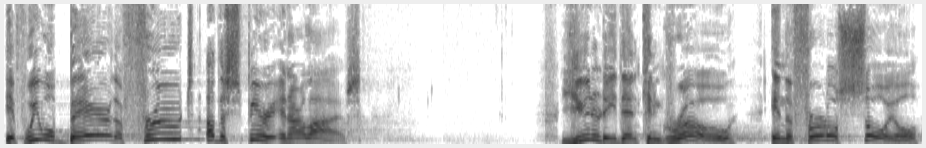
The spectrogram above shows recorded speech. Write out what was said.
If we will bear the fruit of the Spirit in our lives, unity then can grow in the fertile soil,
